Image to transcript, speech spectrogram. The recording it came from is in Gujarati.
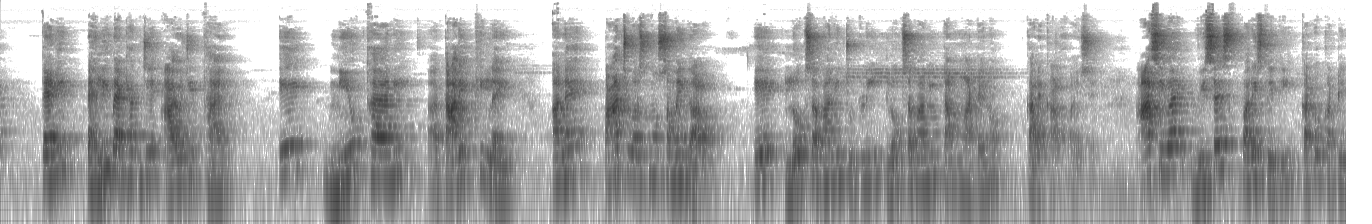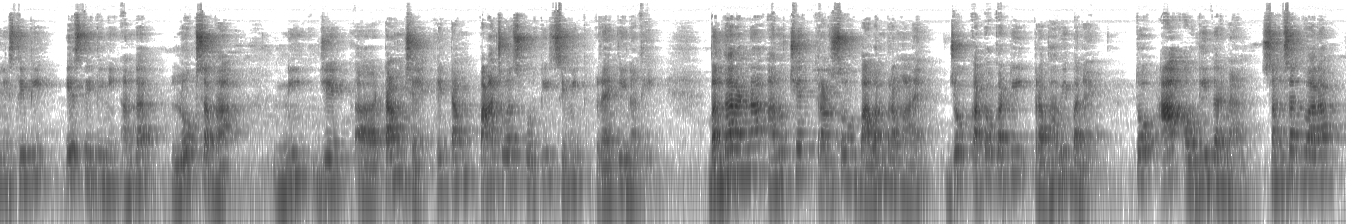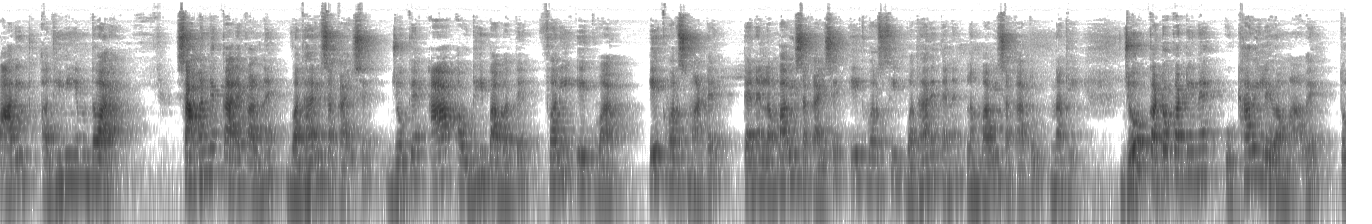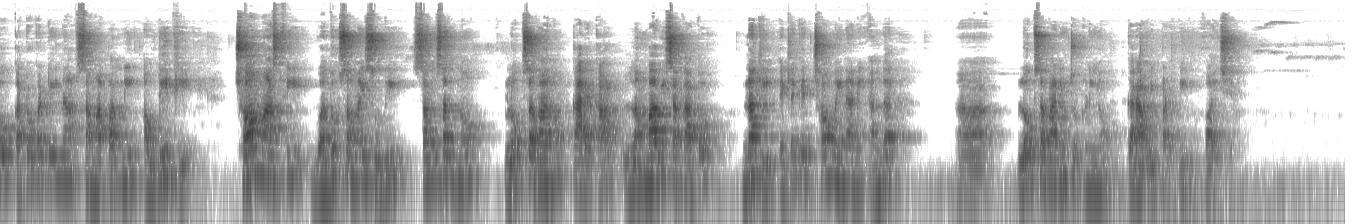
તેની પહેલી બેઠક જે આયોજિત થાય, એ નિયુક્ત થયાની તારીખથી લઈ અને પાંચ વર્ષનો સમયગાળો એ લોકસભાની ચૂંટણી, લોકસભાની ટર્મ માટેનો કાર્યકાળ હોય છે. આ સિવાય વિશેષ પરિસ્થિતિ, કટોકટીની સ્થિતિ, એ સ્થિતિની અંદર લોકસભાની જે ટર્મ છે, એ ટર્મ પાંચ વર્ષ પૂરતી સીમિત રહેતી નથી. બંધારણના અનુચ્છેદ ત્રણસો બાવન પ્રમાણે જો કટોકટી પ્રભાવી બને, તો આ અવધિ દરમિયાન સંસદ દ્વારા પારિત અધિનિયમ દ્વારા સામાન્ય કાર્યકાળને વધારી શકાય છે, જો કે આ અવધિ બાબતે ફરી એકવાર એક વર્ષ માટે તેને લંબાવી શકાય છે. એક વર્ષથી વધારે તેને લંબાવી શકાતું નથી. જો કટોકટીને ઉઠાવી લેવામાં આવે, તો કટોકટીના સમાપનની અવધિથી છ માસથી વધુ સમય સુધી સંસદનો, લોકસભાનો કાર્યકાળ લંબાવી શકાતો નથી. એટલે કે છ મહિનાની અંદર લોકસભાની ચૂંટણીઓ કરાવવી પડતી હોય છે.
